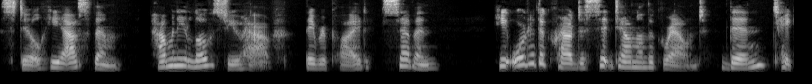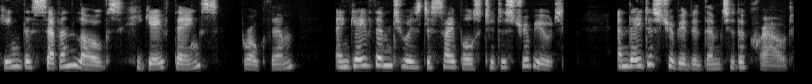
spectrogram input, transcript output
Still he asked them, How many loaves do you have? They replied, Seven. He ordered the crowd to sit down on the ground. Then, taking the seven loaves, he gave thanks, broke them, and gave them to his disciples to distribute. And they distributed them to the crowd.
